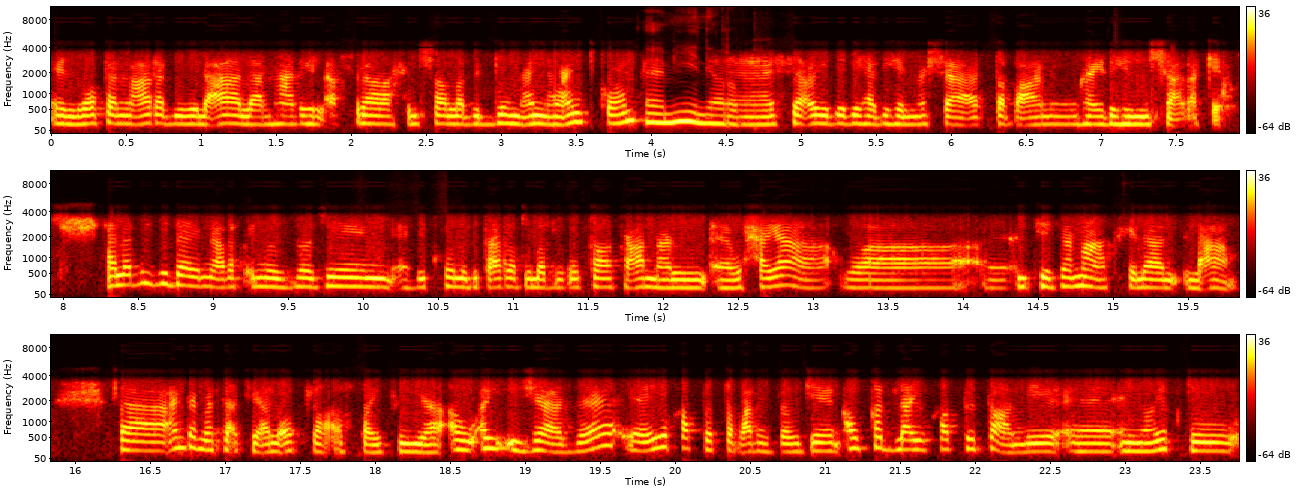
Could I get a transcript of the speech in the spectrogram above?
الوطن العربي والعالم هذه الأفراح إن شاء الله بتدوم عنا وعندكم. آمين يا رب. آه سعيدة بهذه المشاعر طبعا وهذه المشاركة. هلا بالبداية بنعرف إنه الزوجين بيكونوا بيتعرضوا لضغوطات عمل وحياة والتزامات خلال العام. فعندما تأتي العطله الصيفية أو أي إجازة يخطط طبعا الزوجين أو قد لا يخططان لأنه يقضوا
